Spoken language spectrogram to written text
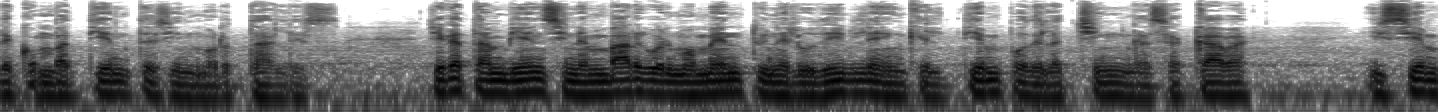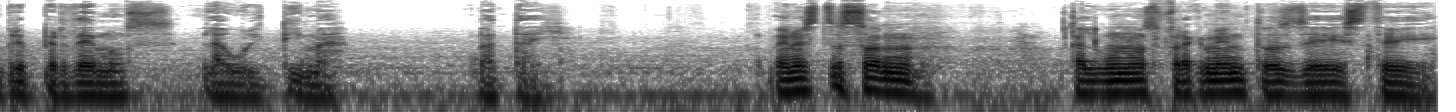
de combatientes inmortales. Llega también, sin embargo, el momento ineludible en que el tiempo de la chinga se acaba y siempre perdemos la última batalla. Bueno, estos son algunos fragmentos de este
